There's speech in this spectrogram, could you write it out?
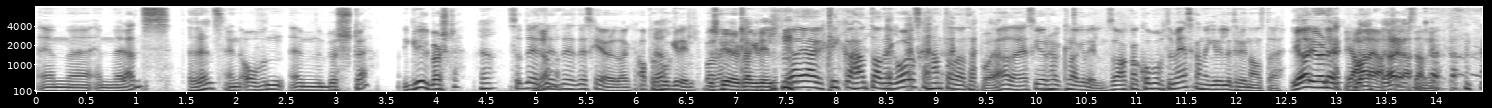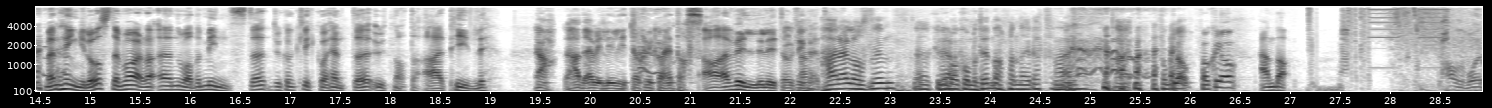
en, eh, en rens. En rens? En ovn, en børste. Grillbørste. Ja. Så det, Ja. det, det, det skal jeg gjøre i dag. Apropos Ja. grill. Du skal gjøre klar grillen? Ja, jeg klikka og henta den i går, og skal hente den etterpå. Ja, det, jeg skal gjøre klar grillen. Så han kan komme opp til meg, så kan jeg grille trynet hans der. Ja, gjør det. Ja, ja. Men hengelås det må være eh, noe av det minste du kan klikke og hente uten at det er pinlig. Ja, ja, det er veldig lite å klikke og hente, ass. Ja, det er veldig lite å klikke og hente. Her er låsen din. Jeg kunne Ja. bare kommet inn, da, men det er greit. Nei, får ikke lov. Får ikke lov. Enda. Halvor,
